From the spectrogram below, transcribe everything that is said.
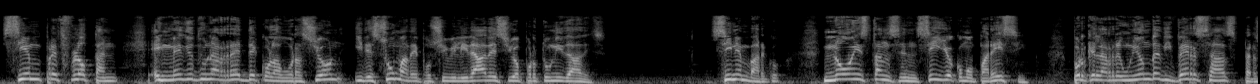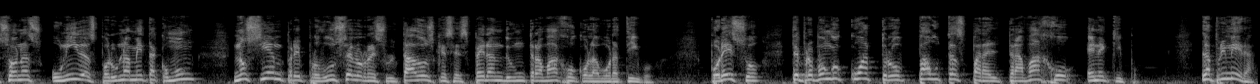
siempre flotan en medio de una red de colaboración y de suma de posibilidades y oportunidades. Sin embargo, no es tan sencillo como parece, porque la reunión de diversas personas unidas por una meta común no siempre produce los resultados que se esperan de un trabajo colaborativo. Por eso, te propongo cuatro pautas para el trabajo en equipo. La primera,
